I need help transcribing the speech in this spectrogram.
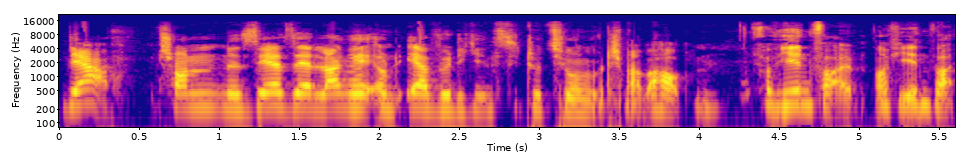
ja schon eine sehr, sehr lange und ehrwürdige Institution, würde ich mal behaupten. Auf jeden Fall, auf jeden Fall.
